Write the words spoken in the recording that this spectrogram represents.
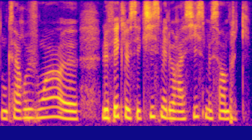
Donc ça rejoint euh, le fait que le sexisme et le racisme s'imbriquent.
